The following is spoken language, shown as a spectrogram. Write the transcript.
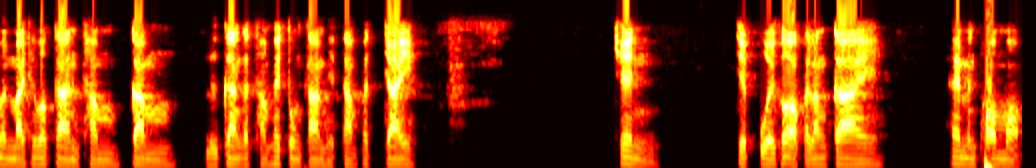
มันหมายถึงว่าการทำกรรม หรือการกระทำให้ตรงตามเหตุตามปัจจัย เช่น เจ็บป่วยก็ออกกำลังกาย ให้มันพอเหมาะ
